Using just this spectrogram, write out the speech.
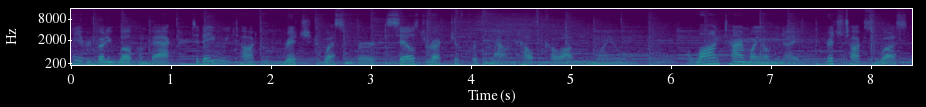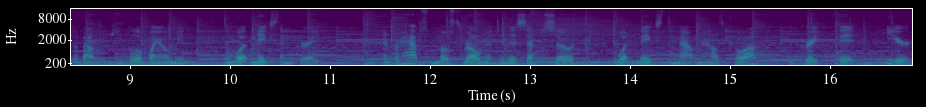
Hey everybody, welcome back. Today we talked with Rich Wessenberg, Sales Director for the Mountain Health Co-op in Wyoming. A longtime Wyomingite, Rich talks to us about the people of Wyoming and what makes them great. And perhaps most relevant to this episode, what makes the Mountain Health Co-op a great fit here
